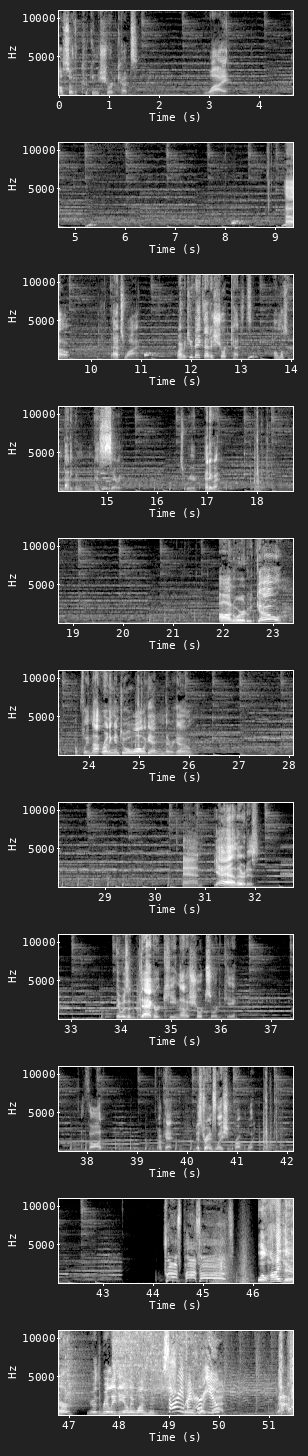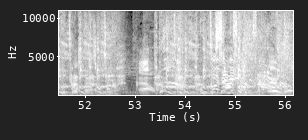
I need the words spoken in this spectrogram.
Also, the cooking shortcuts. Why? Oh. That's why. Why would you make that a shortcut? It's almost not even necessary. It's weird. Anyway. Onward we go. Hopefully not running into a wall again. There we go. And yeah, there it is. It was a dagger key, not a short sword key. I thought. Okay. Mistranslation, probably. Trespassers! Well, hi there. You're really the only one who's Sorry if I hurt like you. that. Trespassers. Ow. There we go.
